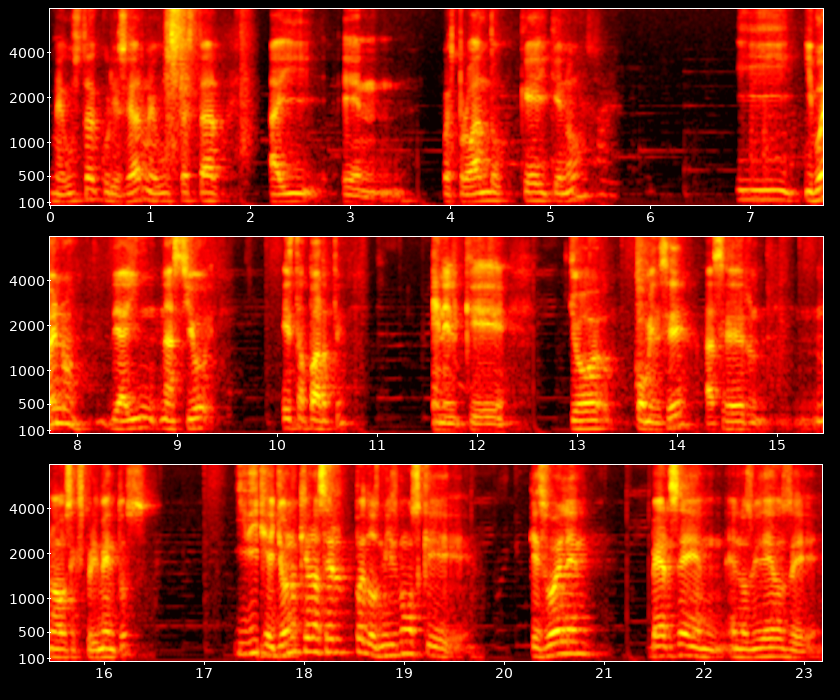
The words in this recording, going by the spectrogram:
Me gusta curiosear, me gusta estar ahí en, pues probando qué y qué no. Y, bueno, de ahí nació esta parte en el que yo comencé a hacer nuevos experimentos y dije, yo no quiero hacer pues los mismos que, que suelen verse en, en los videos de,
